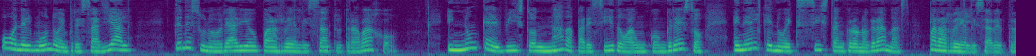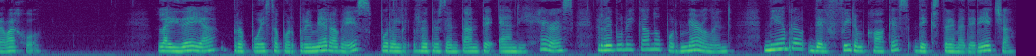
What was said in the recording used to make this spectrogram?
o en el mundo empresarial, tienes un horario para realizar tu trabajo. Y nunca he visto nada parecido a un congreso en el que no existan cronogramas para realizar el trabajo. La idea, propuesta por primera vez por el representante Andy Harris, republicano por Maryland, miembro del Freedom Caucus de extrema derecha,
